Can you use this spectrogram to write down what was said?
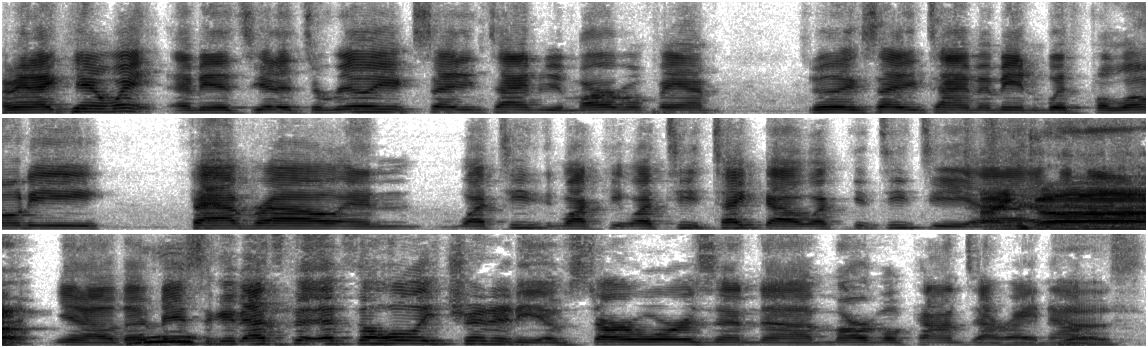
I mean, I can't wait. I mean, it's good. It's a really exciting time to be a Marvel fan. It's a really exciting time. I mean, with Filoni, Favreau, and Watiti, Wati, Wati, Taika, Waititi. uh, Taika. another- you know, they're basically that's the that's the holy trinity of Star Wars and uh, Marvel content right now. Yes.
